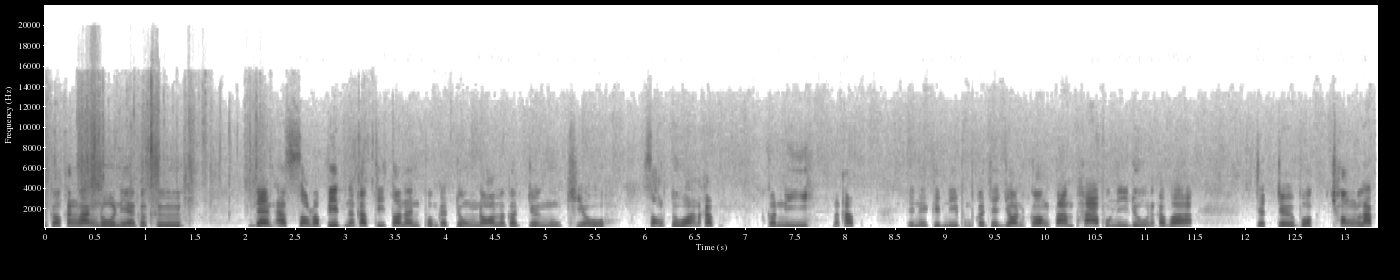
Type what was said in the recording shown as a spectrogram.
แล้วก็ข้างล่างนู่นเนี่ยก็คือแดนอัศรพิษนะครับ ที่ตอนนั้นผมกับจงนอนแล้วก็เจองูเขียว 2 ตัวนะครับ ก็นี้นะครับแต่ในคลิปนี้ผมก็จะย่อนกล้องตามผาพวกนี้ดูนะครับว่าจะเจอพวกช่องลับ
